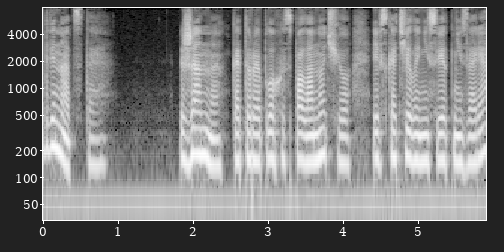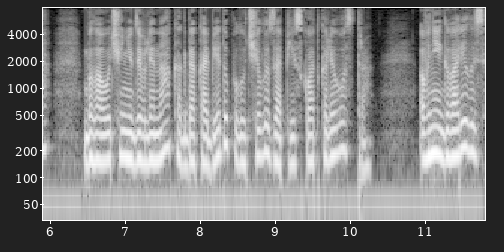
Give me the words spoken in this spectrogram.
12. Жанна, которая плохо спала ночью и вскочила ни свет ни заря, была очень удивлена, когда к обеду получила записку от Калиостро. В ней говорилось,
